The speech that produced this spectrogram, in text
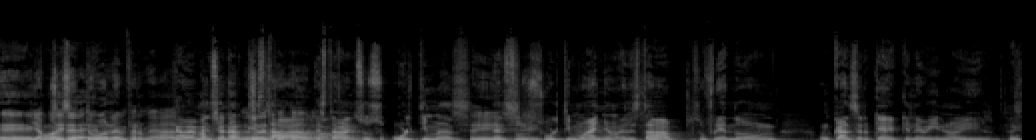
eh, Y ¿Cómo se dice? tuvo Eh, la enfermedad. Cabe mencionar Es que estaba, respetable. estaba en sus últimas, Sí, en su, sí. su último año. Él estaba sufriendo un, un cáncer que, que le vino y se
